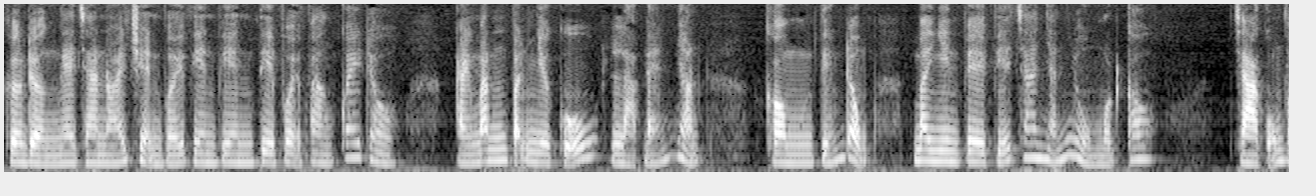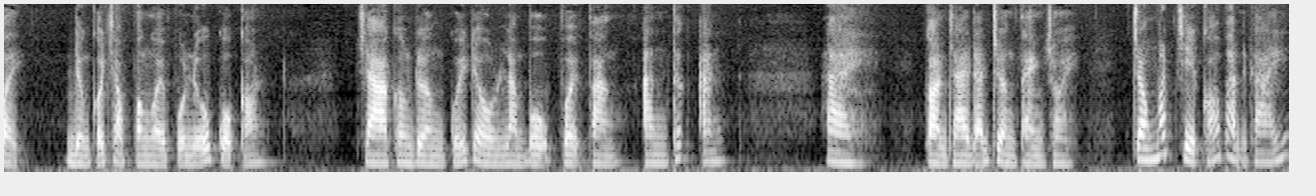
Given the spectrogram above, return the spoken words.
Khương Đường nghe cha nói chuyện với viên viên thì vội vàng quay đầu. Ánh mắt vẫn như cũ là bén nhọn. Không tiếng động mà nhìn về phía cha nhắn nhủ một câu. Cha cũng vậy, đừng có chọc vào người phụ nữ của con. Cha Khương Đường cúi đầu làm bộ vội vàng ăn thức ăn. Ai, con trai đã trưởng thành rồi. Trong mắt chỉ có bạn gái,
